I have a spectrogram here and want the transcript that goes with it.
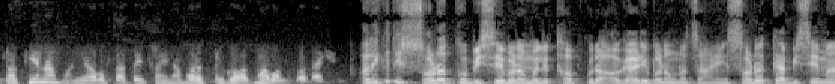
सकिएन भन्ने अवस्था चाहिँ छैन भरतपुरको हदमा भन्नुपर्दाखेरि। अलिकति सडकको विषयबाट मैले थप कुरा अगाडि बढाउन चाहेँ। सडकका विषयमा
